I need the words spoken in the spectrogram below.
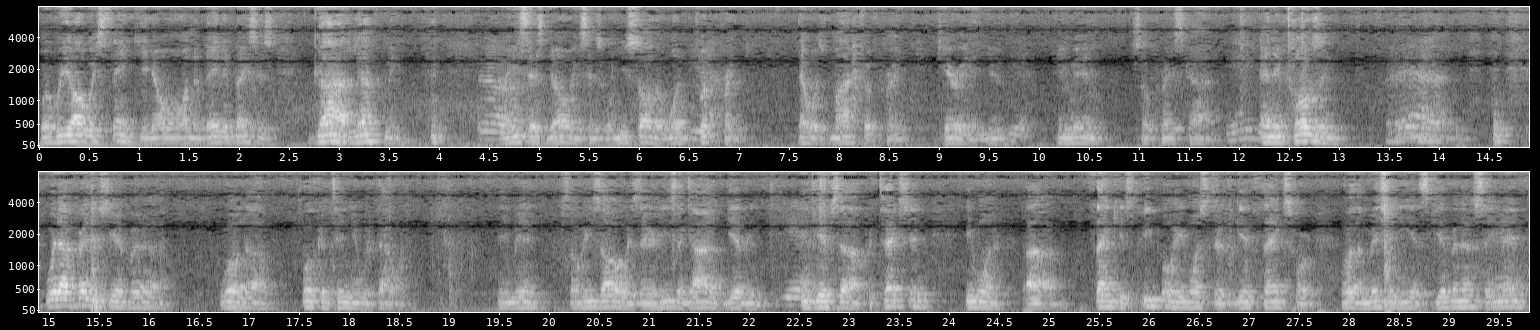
Where we always think, you know, on a daily basis, God left me. But he says, no, he says, when you saw the one Yeah. footprint, that was my footprint carrying you. Yeah. Amen. So praise God. Amen. And in closing, Amen. we're not finished yet, but uh, we'll uh, we'll continue with that one. Amen. So he's always there. He's a God of giving. He gives uh, protection. He wants uh, thank his people. He wants to give thanks for, for the mission he has given us. Amen.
